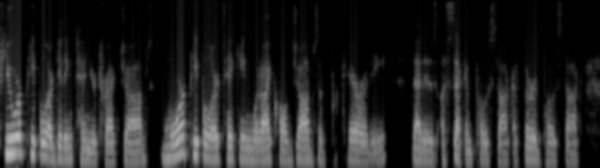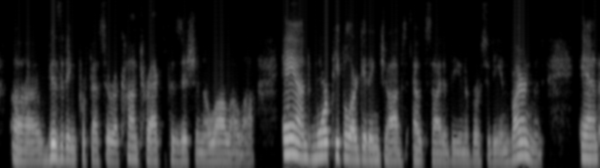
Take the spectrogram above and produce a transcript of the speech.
fewer people are getting tenure track jobs. More people are taking what I call jobs of precarity that is a second postdoc, a third postdoc, uh, visiting professor, a contract position, a la la la. And more people are getting jobs outside of the university environment. And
